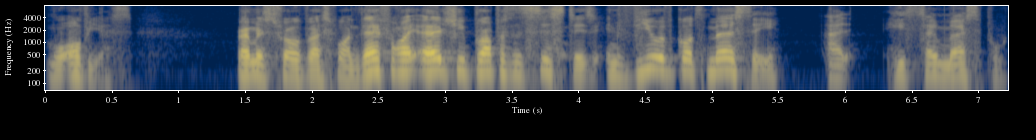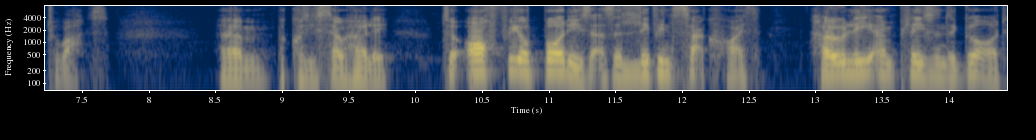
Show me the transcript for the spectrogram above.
more obvious. Romans 12, verse 1. Therefore, I urge you, brothers and sisters, in view of God's mercy, and He's so merciful to us um, because He's so holy, to offer your bodies as a living sacrifice, holy and pleasing to God.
